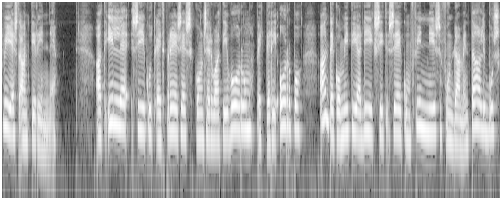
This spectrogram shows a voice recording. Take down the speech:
quiest antirinne. At ille sicut et preses conservativorum Petteri Orpo ante comitia dixit secum finnis fundamentalibus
